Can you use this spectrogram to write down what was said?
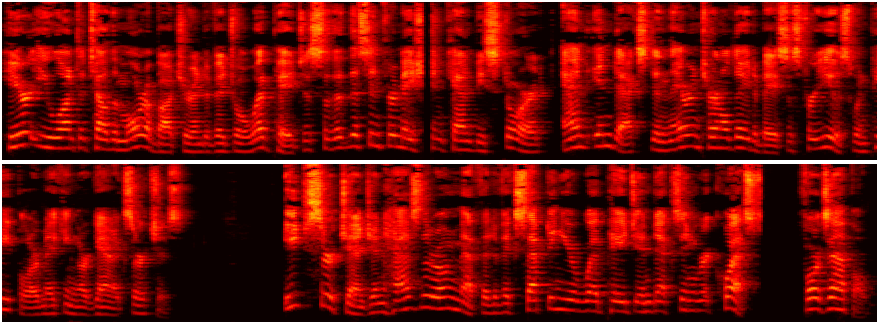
Here you want to tell them more about your individual web pages so that this information can be stored and indexed in their internal databases for use when people are making organic searches. Each search engine has their own method of accepting your web page indexing requests. For example,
